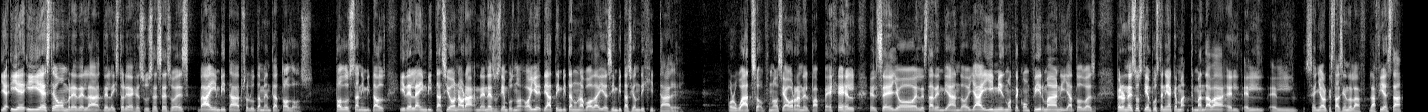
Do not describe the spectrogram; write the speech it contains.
Y, este hombre de la, de la historia de Jesús es eso, es, va e invita absolutamente a todos. Todos están invitados. Y de la invitación, ahora en esos tiempos, oye, ya te invitan a una boda y es invitación digital. Por WhatsApp, ¿no? Se ahorran el papel, el sello, el estar enviando. Ya ahí mismo te confirman y ya todo eso. Pero en esos tiempos tenía que mandaba el, el, señor que está haciendo la, la, fiesta,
